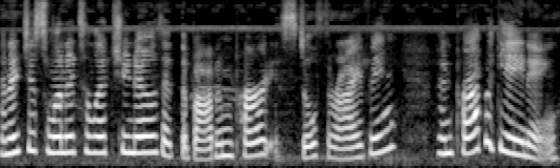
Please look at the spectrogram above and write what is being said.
And I just wanted to let you know that the bottom part is still thriving and propagating.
